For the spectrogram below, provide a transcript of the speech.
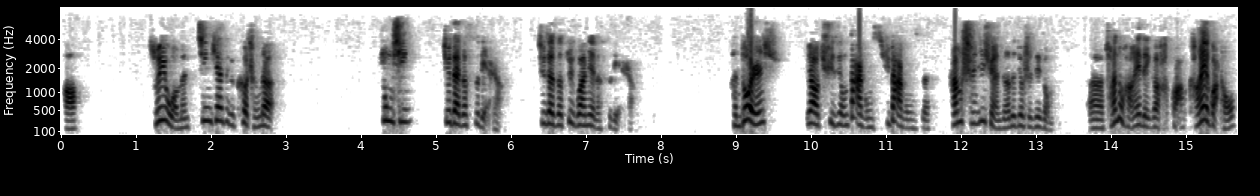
好。所以我们今天这个课程的中心就在这四点上，就在这最关键的四点上。很多人要去这种大公司，去大公司，他们实际选择的就是这种呃传统行业的一个寡行业寡头，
